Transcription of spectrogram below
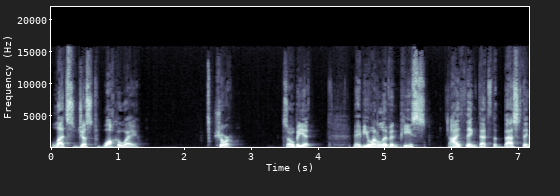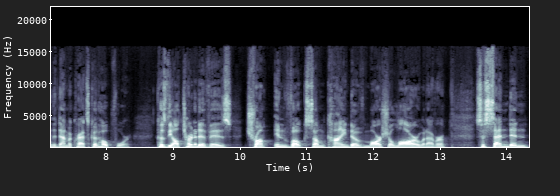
let's just walk away. Sure. So be it. Maybe you want to live in peace. I think that's the best thing the Democrats could hope for. Because the alternative is Trump invokes some kind of martial law or whatever to send in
